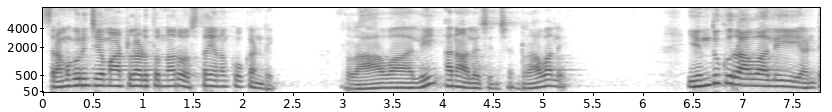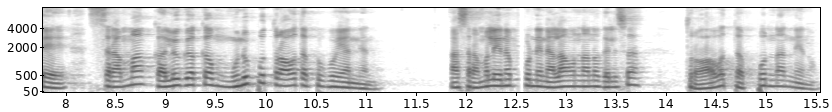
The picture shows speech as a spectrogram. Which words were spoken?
శ్రమ గురించి ఏం మాట్లాడుతున్నారో వస్తాయి అనుకోకండి. రావాలి అని ఆలోచించండి. రావాలి. ఎందుకు రావాలి అంటే శ్రమ కలుగక మునుపు త్రోవ తప్పిపోయాను నేను. ఆ శ్రమ లేనప్పుడు నేను ఎలా ఉన్నానో తెలుసా? త్రోవ తప్పున్నాను నేను.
